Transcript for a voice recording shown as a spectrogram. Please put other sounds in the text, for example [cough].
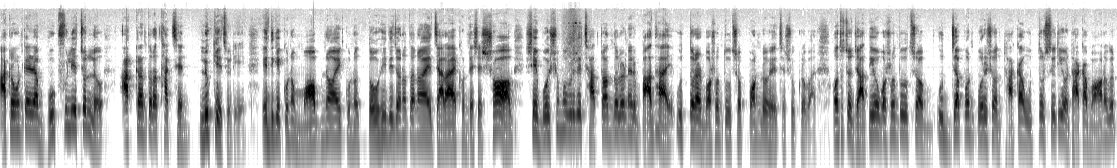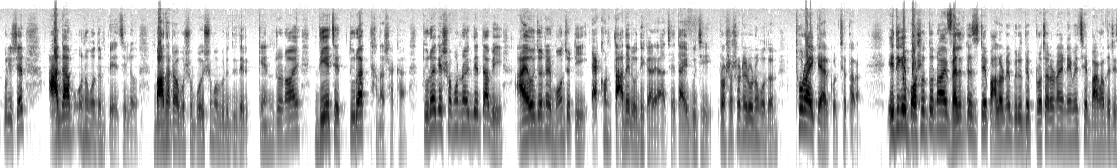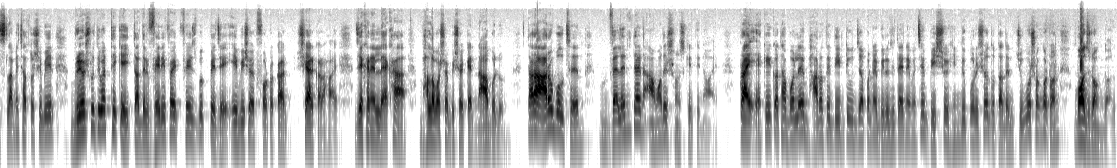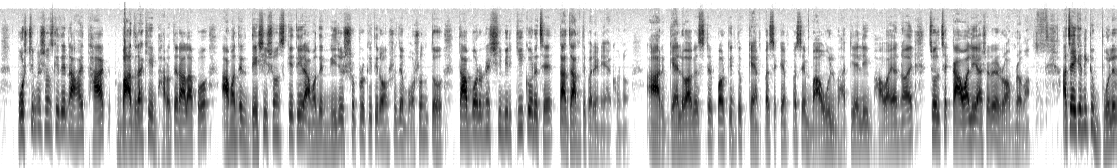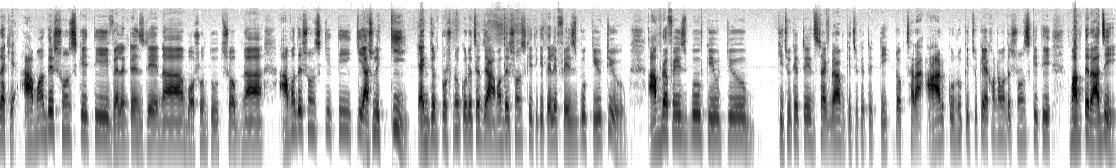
আক্রমণকারীরা বুক ফুলিয়ে চললেও আক্রান্তরা থাকছেন লুকিয়ে চুরিয়ে। এদিকে কোনো মব নয়, কোনো তৌহিদি জনতা নয়, যারা এখন দেশের সব সেই বৈষম্য বিরোধী ছাত্র আন্দোলনের বাধায় উত্তরার বসন্ত উৎসব পণ্ড হয়েছে শুক্রবার। অথচ জাতীয় বসন্ত উৎসব উদযাপন পরিষদ ঢাকা, উত্তর সিটি ও ঢাকা মহানগর পুলিশের আগাম অনুমোদন পেয়েছিল। বাধাটা অবশ্য বৈষম্য বিরোধীদের কেন্দ্র নয়, দিয়েছে তুরাক থানা শাখা। তুরাগের সমন্বয়কদের দাবি, আয়োজনের মঞ্চটি এখন তাদের অধিকারে আছে, তাই বুঝি প্রশাসনের অনুমোদন থোড়াই কেয়ার করছে তারা। এদিকে বসন্ত নয় ভ্যালেন্টাইন্স ডে পালনের বিরুদ্ধে প্রচারণায় নেমেছে বাংলাদেশ ইসলামী ছাত্র শিবির। বৃহস্পতিবার থেকেই তাদের ভেরিফাইড ফেসবুক পেজে এই বিষয়ক ফটো কার্ড শেয়ার করা হয়, যেখানে লেখা, ভালোবাসার বিষয়কে না বলুন। তারা আরও বলছেন ভ্যালেন্টাইন আমাদের সংস্কৃতি নয়। প্রায় একই কথা বলে ভারতে দিনটি উদযাপনের বিরোধিতায় নেমেছে বিশ্ব হিন্দু পরিষদ ও তাদের যুব সংগঠন বজরং দল। পশ্চিমের সংস্কৃতি না হয় থাক, বাদ রাখি ভারতের আলাপও আমাদের দেশি সংস্কৃতির, আমাদের নিজস্ব প্রকৃতির অংশ যে বসন্ত, তা বরণের শিবির কি করেছে তা জানতে পারেনি এখনও। আর গেল আগস্টের পর কিন্তু ক্যাম্পাসে ক্যাম্পাসে বাউল, ভাটিয়ালি, ভাওয়ায়া নয়, চলছে কাওয়ালি আসরের রমরমা। আচ্ছা এখানে একটু বলে রাখি, আমাদের সংস্কৃতি ভ্যালেন্টাইন্স ডে না, বসন্ত উৎসব না, আমাদের সংস্কৃতি কি, আসলে কি? একজন প্রশ্ন করেছেন যে আমাদের সংস্কৃতি কি? তাহলে ফেসবুক ইউটিউব আমরা ফেসবুক ইউটিউব কিছু ক্ষেত্রে ইনস্টাগ্রাম কিছু ক্ষেত্রে টিকটক ছাড়া আর কোনো কিছুকে এখন আমাদের সংস্কৃতি মানতে রাজি?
